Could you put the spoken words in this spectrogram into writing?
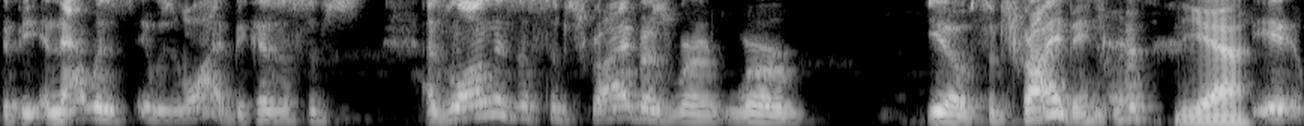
could be. And that was it was why because subs- as long as the subscribers were were you know subscribing, Yeah, it,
